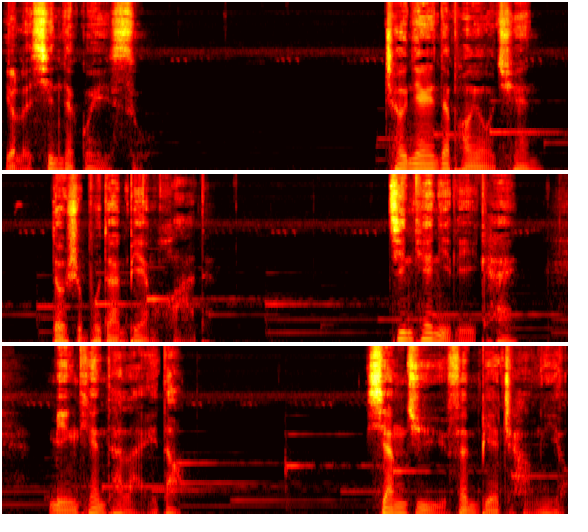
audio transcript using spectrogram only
有了新的归宿。成年人的朋友圈都是不断变化的。今天你离开，明天他来到。相聚与分别常有，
